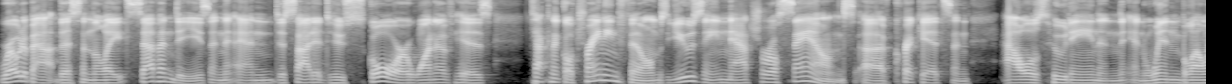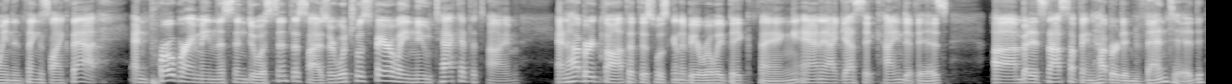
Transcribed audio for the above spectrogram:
wrote about this in the late 70s and, and decided to score one of his technical training films using natural sounds of crickets and owls hooting and, and wind blowing and things like that, and programming this into a synthesizer, which was fairly new tech at the time. And Hubbard thought that this was going to be a really big thing, and I guess it kind of is, um, but it's not something Hubbard invented.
